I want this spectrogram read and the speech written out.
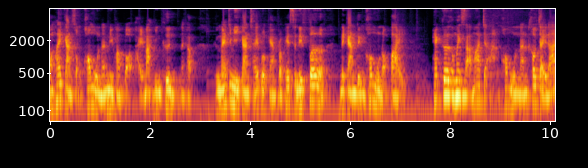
ทำให้การส่งข้อมูลนั้นมีความปลอดภัยมากยิ่งขึ้นนะครับ ถึงแม้จะมีการใช้โปรแกรมประเภท sniffer ในการดึงข้อมูลออกไปแฮกเกอร์ก็ไม่สามารถจะอ่านข้อมูลนั้นเข้าใจได้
